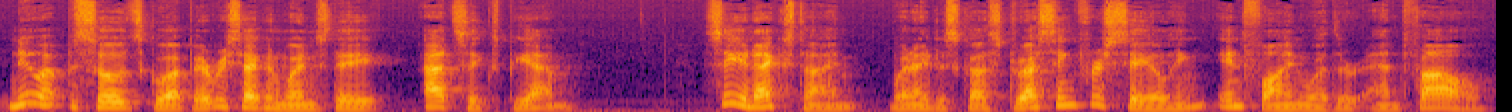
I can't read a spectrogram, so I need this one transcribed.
New episodes go up every second Wednesday at 6 p.m. See you next time when I discuss dressing for sailing in fine weather and foul.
